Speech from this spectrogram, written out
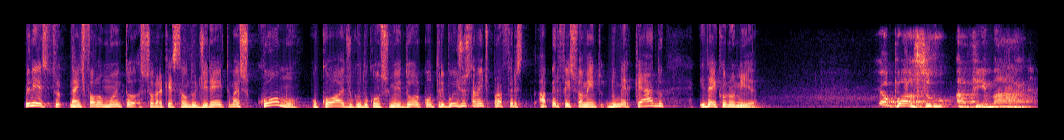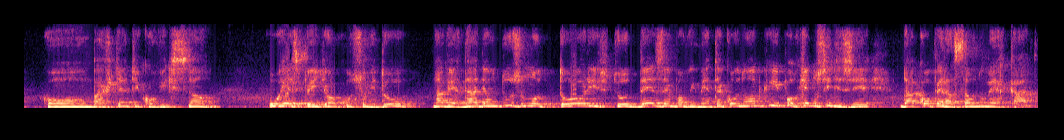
Ministro, a gente falou muito sobre a questão do direito, mas como o Código do Consumidor contribui justamente para o aperfeiçoamento do mercado e da economia? Eu posso afirmar com bastante convicção o respeito ao consumidor na verdade, é um dos motores do desenvolvimento econômico e, por que não se dizer, da cooperação no mercado.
